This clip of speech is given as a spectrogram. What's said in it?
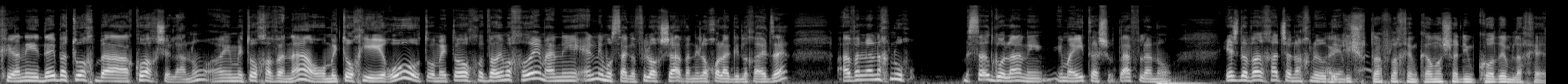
כי אני די בטוח בכוח שלנו, האם מתוך הבנה, או מתוך יהירות, או מתוך דברים אחרים, אני, אין לי מושג, אפילו עכשיו אני לא יכול להגיד לך את זה, אבל אנחנו בסרט גולני, אם היית שותף לנו, יש דבר אחד שאנחנו יודעים. הייתי שותף לכם כמה שנים קודם לכן.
